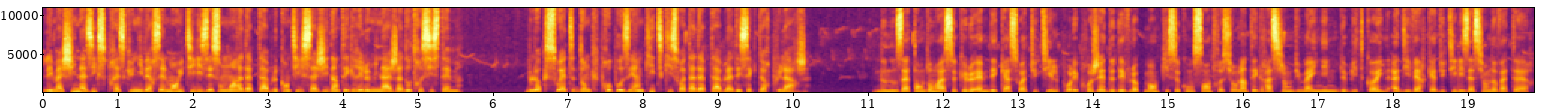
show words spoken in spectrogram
les machines ASICS presque universellement utilisées sont moins adaptables quand il s'agit d'intégrer le minage à d'autres systèmes. Block souhaite donc proposer un kit qui soit adaptable à des secteurs plus larges. Nous nous attendons à ce que le MDK soit utile pour les projets de développement qui se concentrent sur l'intégration du mining de Bitcoin à divers cas d'utilisation novateurs,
